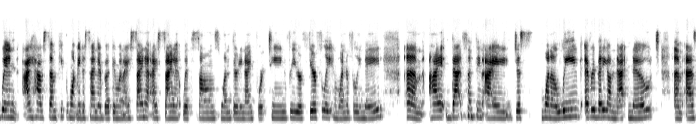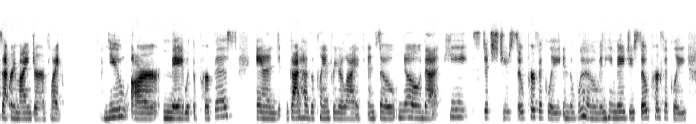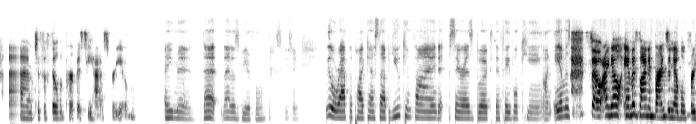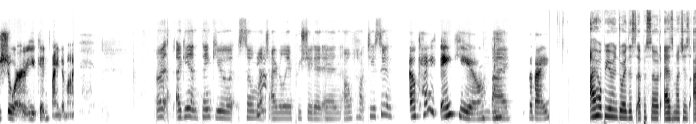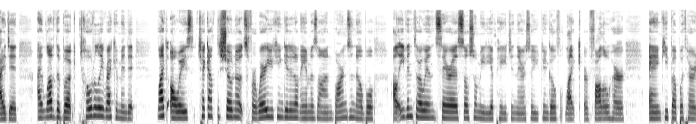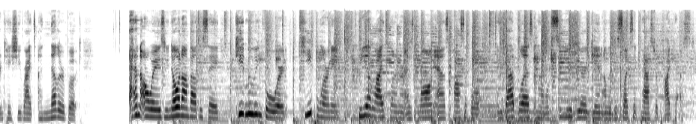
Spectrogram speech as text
when I have some people want me to sign their book, and when I sign it, I sign it with Psalms 139 14 for you're fearfully and wonderfully made. Um, I that's something I just want to leave everybody on that note um, as that reminder like you are made with a purpose and God has a plan for your life. And so know that He stitched you so perfectly in the womb and He made you so perfectly um, to fulfill the purpose He has for you. Amen. That that is beautiful. Excuse me. We will wrap the podcast up. You can find Sarah's book, The Fable King, on Amazon. So I know Amazon and Barnes and Noble for sure. You can find them on. All right. Again, thank you so much. Yeah. I really appreciate it. And I'll talk to you soon. Okay. Thank you. Bye. bye bye. I hope you enjoyed this episode as much as I did. I love the book. Totally recommend it. Like always, check out the show notes for where you can get it on Amazon, Barnes and Noble. I'll even throw in Sarah's social media page in there so you can go like or follow her and keep up with her in case she writes another book. And always, you know what I'm about to say keep moving forward, keep learning, Be a life learner as long as possible. And God bless, and I will see you here again on the Dyslexic Pastor Podcast.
